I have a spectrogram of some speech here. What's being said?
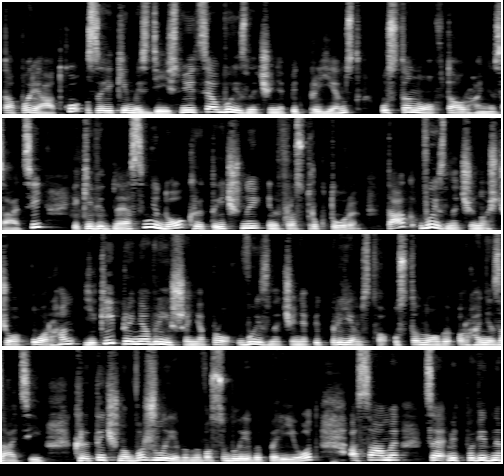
та порядку, за якими здійснюється визначення підприємств, установ та організацій, які віднесені до критичної інфраструктури. Так визначено, що орган, який прийняв рішення про визначення підприємства, установи організації критично важливими в особливий період, а саме це відповідне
